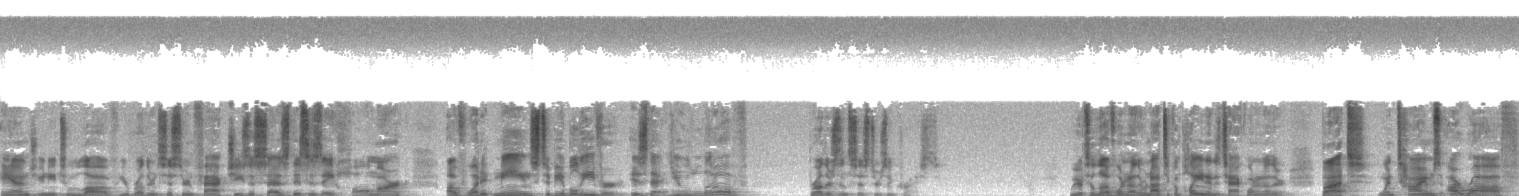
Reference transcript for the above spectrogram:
and you need to love your brother and sister. In fact, Jesus says this is a hallmark of what it means to be a believer is that you love brothers and sisters in Christ. We are to love one another. We're not to complain and attack one another, But when times are rough,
